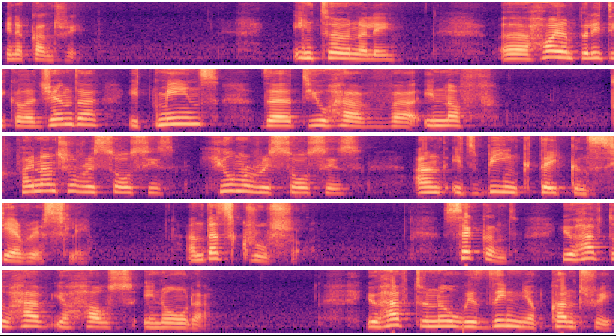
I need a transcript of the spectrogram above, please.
in a country. Internally, uh, high on political agenda, it means that you have uh, enough financial resources, human resources, and it's being taken seriously. And that's crucial. Second, you have to have your house in order. You have to know within your country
